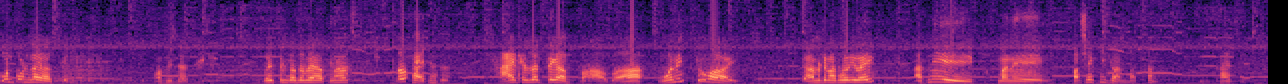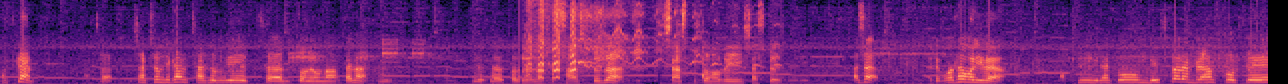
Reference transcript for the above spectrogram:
কোন পর্যায়ে আছেন? অফিসার বেতন কত ভাই আপনার? তো ষাট হাজার। ষাট হাজার টাকা বাবা অনেক তো ভাই। আমি একটা কথা বলি ভাই আপনি মানে বাসায় কি খান? ভাত খান? ভাত খান? আচ্ছা শাকসবজি খান? শাকসবজি ছাড়া চলেও না তাই না? চলে না স্বাস্থ্য যা। স্বাস্থ্য তো হবেই স্বাস্থ্য। আচ্ছা একটা কথা বলি ভাইয়া। আপনি এরকম বেশ কটা ব্রাঞ্চ করছেন,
